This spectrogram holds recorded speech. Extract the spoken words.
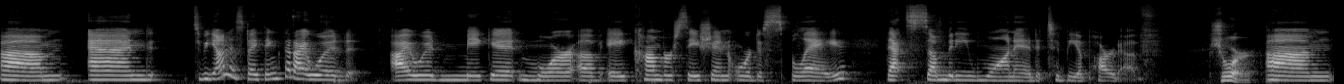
um and to be honest i think that i would i would make it more of a conversation or display that somebody wanted to be a part of Sure. um,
